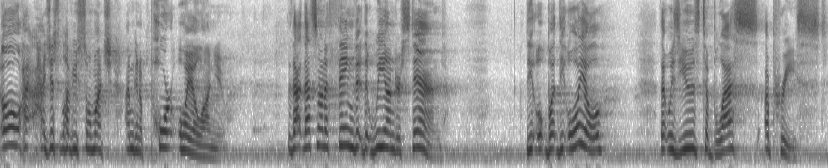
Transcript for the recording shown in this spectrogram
oh, I, I just love you so much, I'm going to pour oil on you. That, that's not a thing that, that we understand. The, but the oil that was used to bless a priest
